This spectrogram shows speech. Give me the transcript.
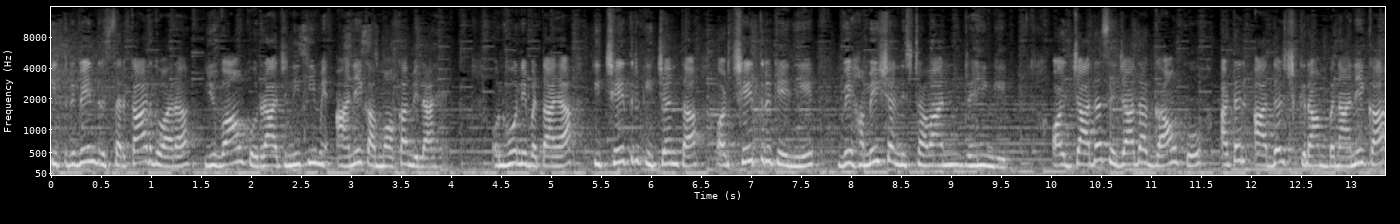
कि त्रिवेंद्र सरकार द्वारा युवाओं को राजनीति में आने का मौका मिला है। उन्होंने बताया कि क्षेत्र की जनता और क्षेत्र के लिए वे हमेशा निष्ठावान रहेंगे। और ज़्यादा से ज़्यादा गाँव को अटल आदर्श ग्राम बनाने का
